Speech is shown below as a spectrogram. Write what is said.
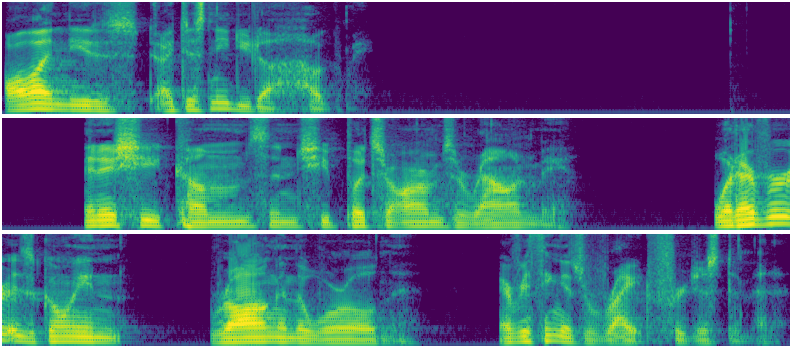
All I need is, I just need you to hug me. And as she comes and she puts her arms around me, whatever is going wrong in the world, everything is right for just a minute.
